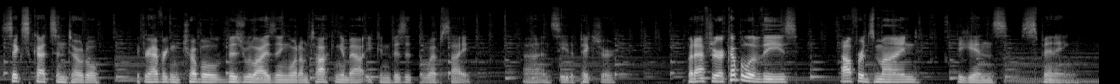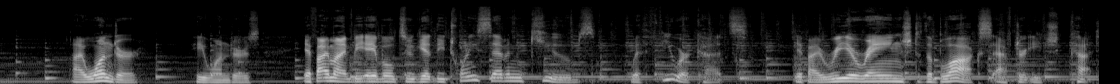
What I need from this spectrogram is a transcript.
Six cuts in total. If you're having trouble visualizing what I'm talking about, you can visit the website uh, and see the picture. But after a couple of these, Alfred's mind begins spinning. I wonder, he wonders, if I might be able to get the 27 cubes with fewer cuts if I rearranged the blocks after each cut.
